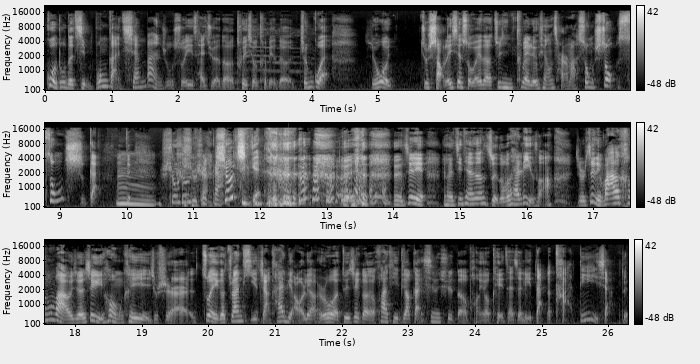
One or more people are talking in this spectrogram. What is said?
过度的紧绷感牵绊住，所以才觉得退休特别的珍贵。如果就少了一些所谓的最近特别流行的词儿嘛，松松松弛感。嗯，松弛感，松弛感。对，对，这里呃今天的嘴都不太利索啊，就是这里挖个坑吧。我觉得这个以后我们可以就是做一个专题展开聊聊。如果对这个话题比较感兴趣的朋友，可以在这里打个卡滴一下。对，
